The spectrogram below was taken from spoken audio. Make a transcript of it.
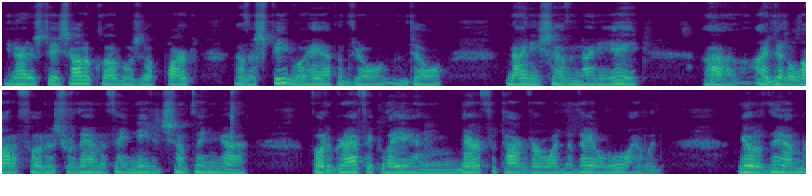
United States Auto Club was a part of the Speedway up until until 97, 98. Uh, I did a lot of photos for them if they needed something uh, photographically and their photographer wasn't available, I would go to them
